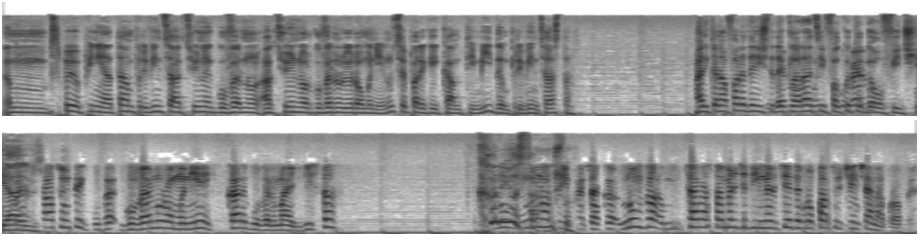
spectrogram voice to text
îmi spui opinia ta în privința acțiunilor, guvernul, acțiunilor Guvernului României? Nu ți se pare că e cam timid în privința asta? Adică în afară de niște Guvernul- declarații făcute de guvernul- oficiali, Guvern, stați un pic, guver, Guvernul României, care guvern mai există? Care e nu, ăsta? nu, Nu nu știu. impresia că nu, țara asta merge din inerție de vreo 4-5 ani aproape.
